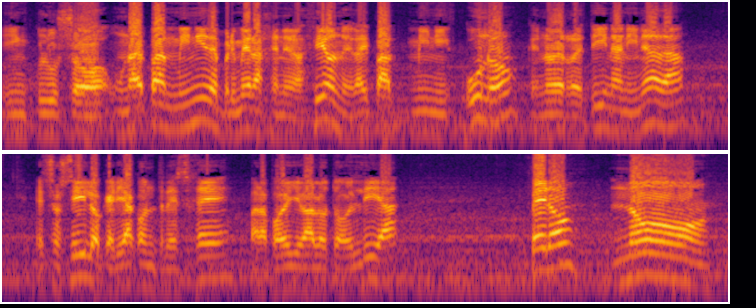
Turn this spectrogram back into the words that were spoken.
Incluso un iPad mini de primera generación, el iPad mini 1, que no es retina ni nada. Eso sí, lo quería con 3G para poder llevarlo todo el día. Pero no,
